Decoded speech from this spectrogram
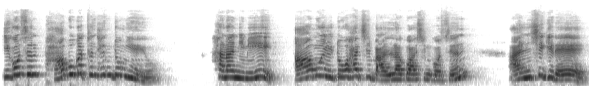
이것은 바보 같은 행동이에요. 하나님이 아무 일도 하지 말라고 하신 것은 안식일에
